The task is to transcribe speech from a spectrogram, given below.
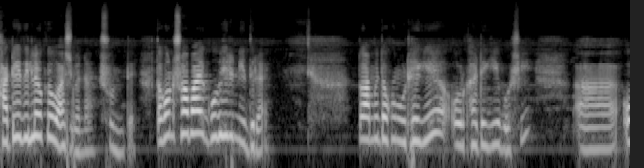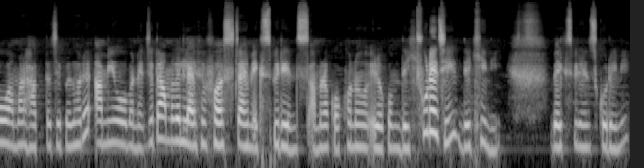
ফাটিয়ে দিলেও কেউ আসবে না শুনতে। তখন সবাই গভীর নিদ্রায়। তো আমি তখন উঠে গিয়ে ওর খাটে গিয়ে বসি। ও আমার হাতটা চেপে ধরে। আমিও মানে যেটা আমাদের লাইফে ফার্স্ট টাইম এক্সপিরিয়েন্স আমরা কখনো এরকম দেখি, শুনেছি, দেখিনি বা এক্সপিরিয়েন্স করিনি।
